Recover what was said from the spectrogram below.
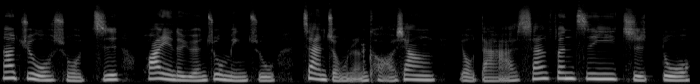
那据我所知，花莲的原住民族占总人口好像有达三分之一之多。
